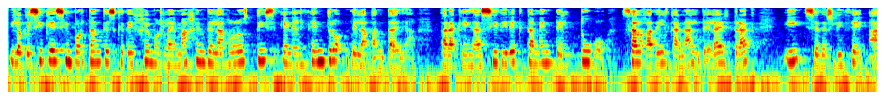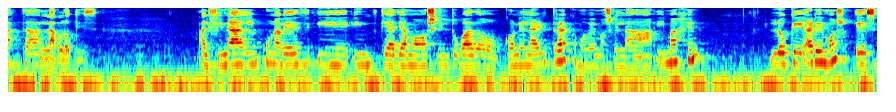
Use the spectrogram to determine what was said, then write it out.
Y lo que sí que es importante es que dejemos la imagen de la glotis en el centro de la pantalla para que así directamente el tubo salga del canal del AirTrack y se deslice hasta la glotis. Al final, una vez que hayamos intubado con el AirTrack, como vemos en la imagen, lo que haremos es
